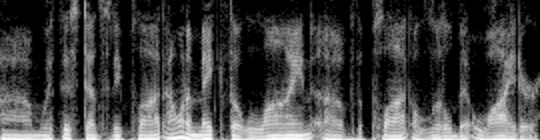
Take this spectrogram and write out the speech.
um, with this density plot, I want to make the line of the plot a little bit wider.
